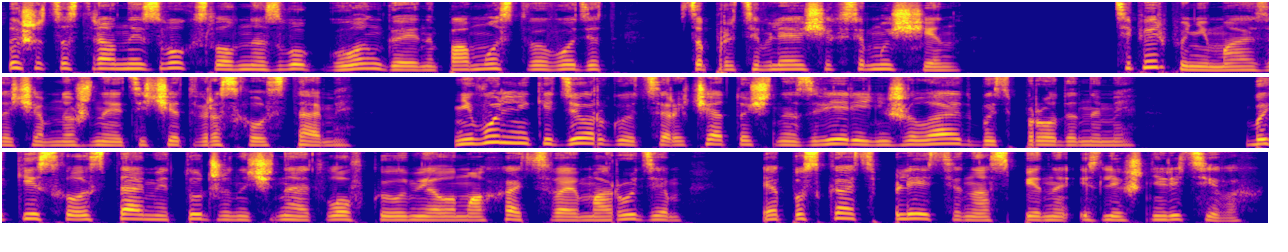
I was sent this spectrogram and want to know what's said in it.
Слышится странный звук, словно звук гонга, и на помост выводят сопротивляющихся мужчин. Теперь понимаю, зачем нужны эти четверо с хлыстами. Невольники дергаются, рычат точно звери не желают быть проданными — Быки с хлыстами тут же начинают ловко и умело махать своим орудием и опускать плети на спины излишне ретивых.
